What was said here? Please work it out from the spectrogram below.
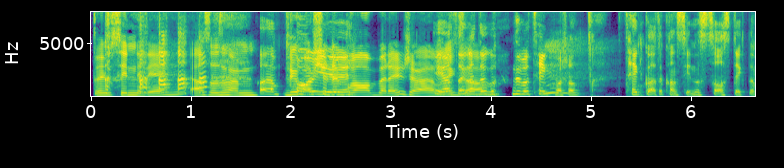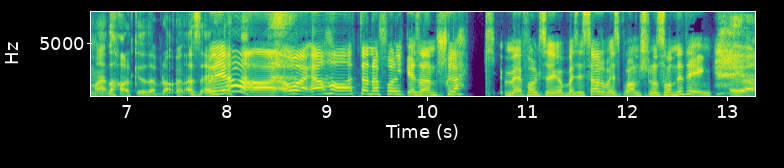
det er jo synd i dem. Altså, sånn, du har ikke det bra med deg sjøl, Ja, liksom. du, du bare tenker bare sånn Tenk at du kan si noe så stygt om meg. Da har ikke du det bra med deg selv. Ja, og jeg hater når folk er sånn frekk med folk som jobber i servicebransjen og sånne ting. Ja,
